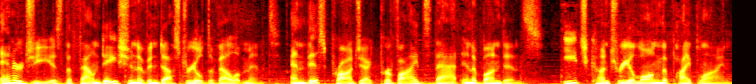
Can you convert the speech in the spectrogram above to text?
Energy is the foundation of industrial development, and this project provides that in abundance. Each country along the pipeline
